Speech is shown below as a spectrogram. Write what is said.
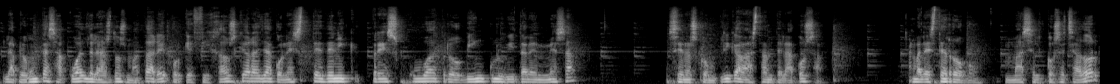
La pregunta es a cuál de las dos matar, ¿eh? Porque fijaos que ahora ya con este Denic 3-4 vínculo vital en mesa, se nos complica bastante la cosa. Vale, este robo más el cosechador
